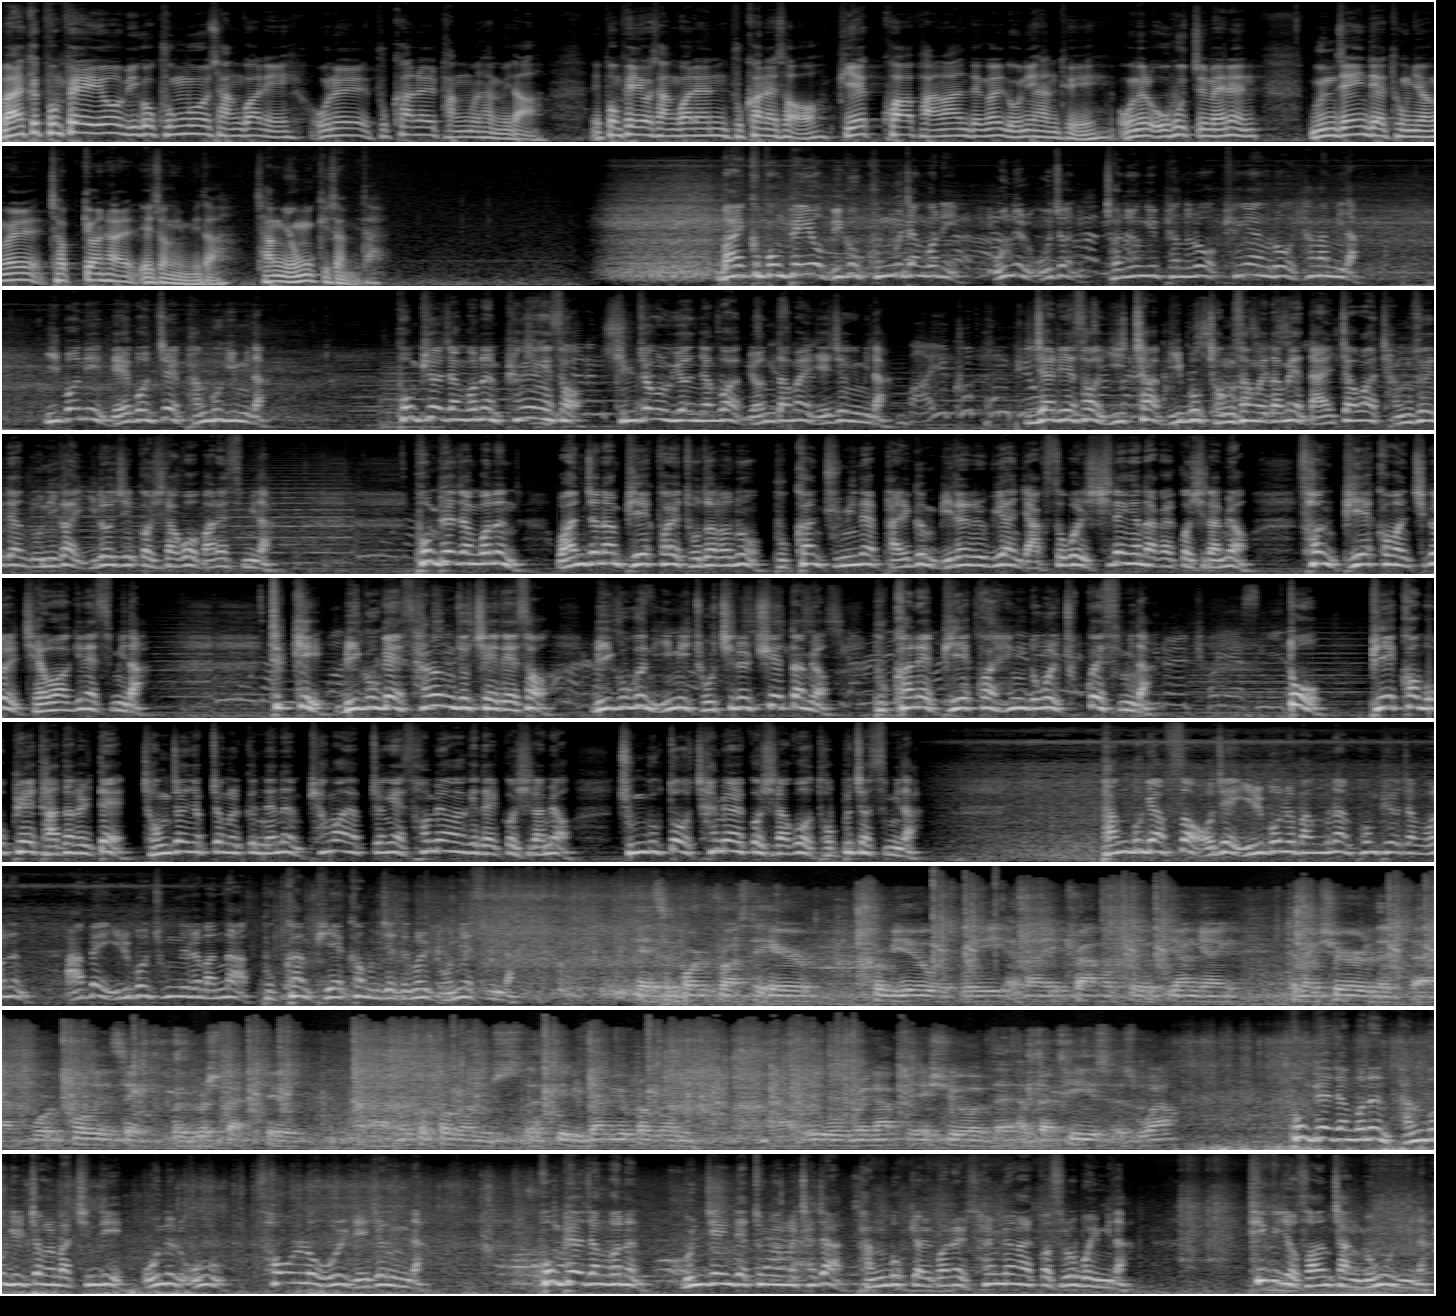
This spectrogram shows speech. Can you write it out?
마이크 폼페이오 미국 국무장관이 오늘 북한을 방문합니다. 폼페이오 장관은 북한에서 비핵화 방안 등을 논의한 뒤 오늘 오후쯤에는 문재인 대통령을 접견할 예정입니다. 장용욱 기자입니다. 마이크 폼페이오 미국 국무장관이 오늘 오전 전용기 편으로 평양으로 향합니다. 이번이 네 번째 방북입니다. 폼피오 장관은 평양에서 김정은 위원장과 면담할 예정입니다. 이 자리에서 2차 미북 정상회담의 날짜와 장소에 대한 논의가 이뤄질 것이라고 말했습니다. 폼페오 장관은 완전한 비핵화에 도달한 후 북한 주민의 밝은 미래를 위한 약속을 실행해 나갈 것이라며 선 비핵화 원칙을 재확인했습니다. 특히 미국의 상응 조치에 대해서 미국은 이미 조치를 취했다며 북한의 비핵화 행동을 촉구했습니다. 또 비핵화 목표에 다다를 때 정전협정을 끝내는 평화협정에 서명하게 될 것이라며 중국도 참여할 것이라고 덧붙였습니다. 방북에 앞서 어제 일본을 방문한 폼페오 장관은 아베 일본 총리를 만나 북한 비핵화 문제 등을 논의했습니다. It's important for us to hear from you as we, as I travel to Pyongyang to make sure that uh, we're fully in sync with respect to uh, missile programs, the CBW programs, we will bring up the issue of the abductees as well. 폼페오 장관은 방북 일정을 마친 뒤 오늘 오후 서울로 올 예정입니다. 폼페오 장관은 문재인 대통령을 찾아 방북 결과를 설명할 것으로 보입니다. TV조선 장용욱입니다.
